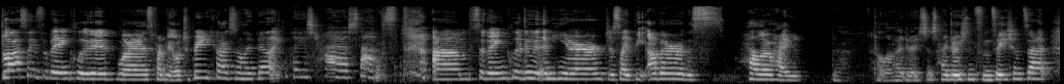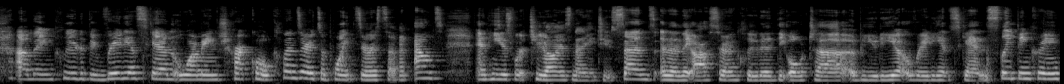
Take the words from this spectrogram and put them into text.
The last things that they included was from the Ulta Beauty Collection. I'm like, they're like, these high stuffs. Um, so they included in here, just like the other, this Hello High Hello Hydrations Hydration Sensation set. Um, they included the Radiant Skin Warming Charcoal Cleanser. It's a 0.07 ounce and he is worth $2.92. And then they also included the Ulta Beauty Radiant Skin Sleeping Cream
